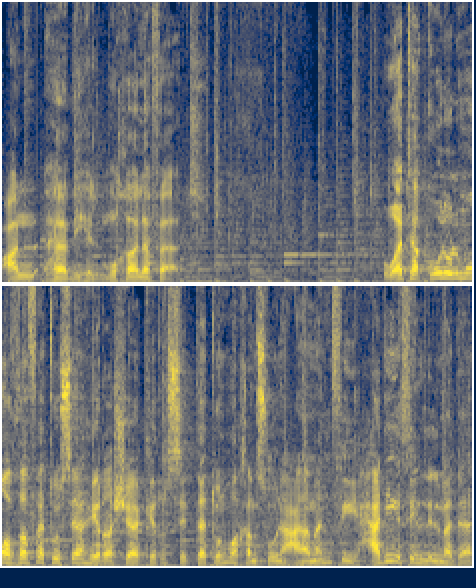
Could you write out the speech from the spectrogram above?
عن هذه المخالفات. وتقول الموظفة ساهرة شاكر 56 عاما في حديث للمدى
